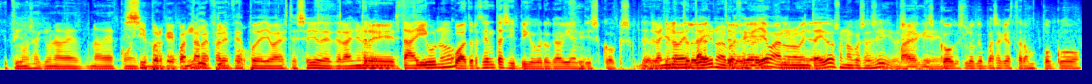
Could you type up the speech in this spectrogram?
Que estuvimos aquí una vez, una vez como Sí, porque ¿cuántas "Mil y referencias pico". puede llevar este sello? Desde el año Tres- 91. 400 y pico creo que había en Discogs. Desde el año lo- te lo voy a- 91 me parece que llevan, o decir, 92, mira. una cosa así. O Vale, sea que- Discogs lo que pasa que estará un poco...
